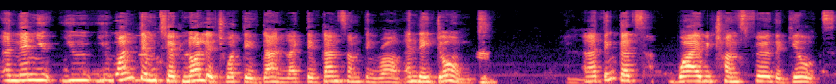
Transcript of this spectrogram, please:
And then you you you want them to acknowledge what they've done like they've done something wrong and they don't. Mm. And i think that's why we transfer the guilt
